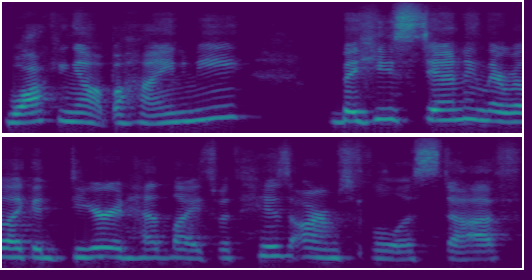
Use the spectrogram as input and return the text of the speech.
walking out behind me, but he's standing there with like a deer in headlights with his arms full of stuff,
